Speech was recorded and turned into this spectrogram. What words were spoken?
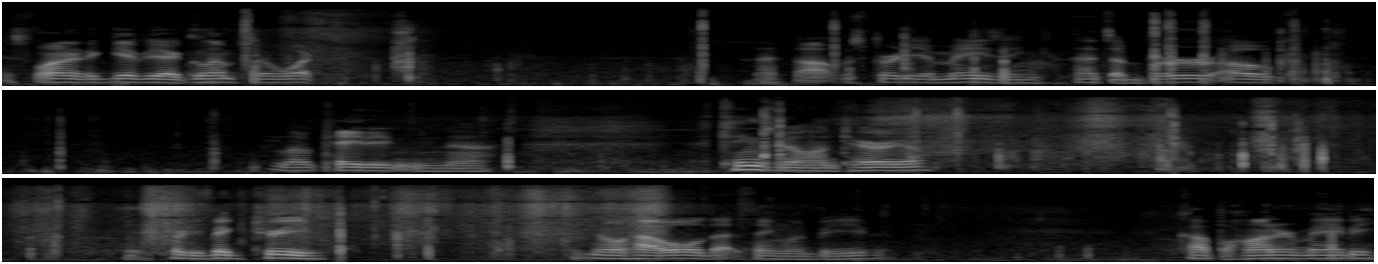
just wanted to give you a glimpse of what I thought was pretty amazing. That's a bur oak located in uh, Kingsville, Ontario. It's a pretty big tree. Don't know how old that thing would be, but a couple hundred maybe.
